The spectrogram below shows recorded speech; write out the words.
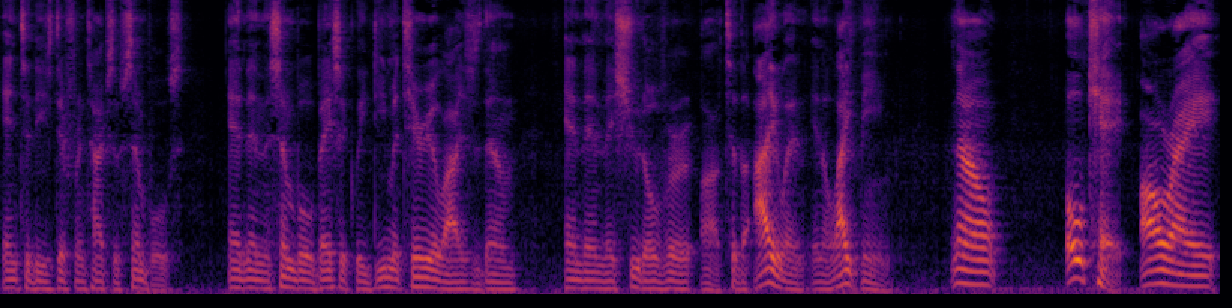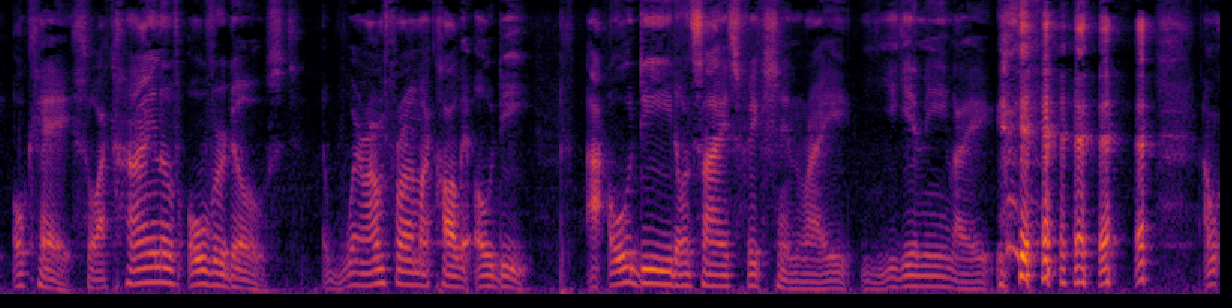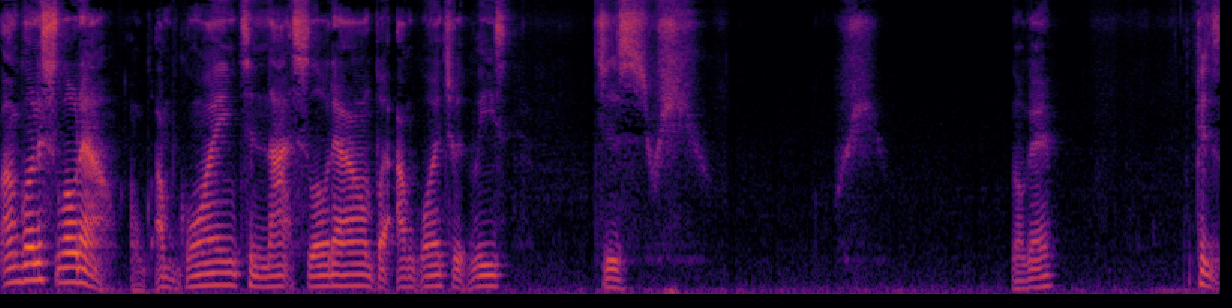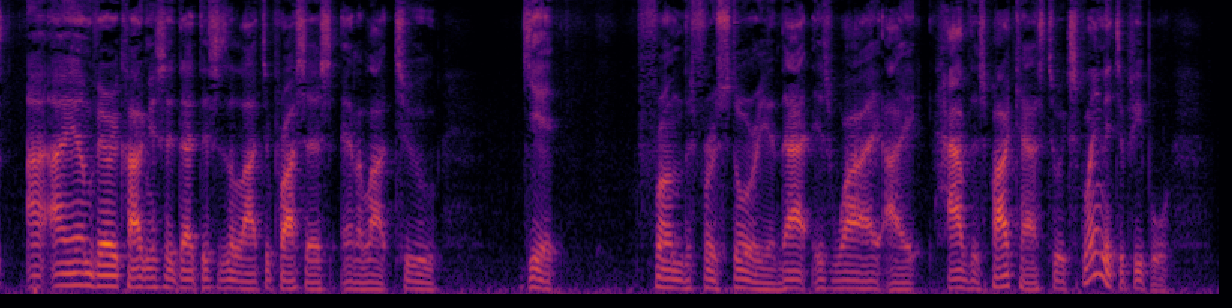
into these different types of symbols. And then the symbol basically dematerializes them and then they shoot over uh, to the island in a light beam. Now, okay, all right, okay, so I kind of overdosed. Where I'm from, I call it OD. I OD'd on science fiction, right? You get me? Like, I'm, I'm going to slow down. I'm, I'm going to not slow down, but I'm going to at least just. Okay? Because I, I am very cognizant that this is a lot to process and a lot to get from the first story. And that is why I have this podcast to explain it to people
